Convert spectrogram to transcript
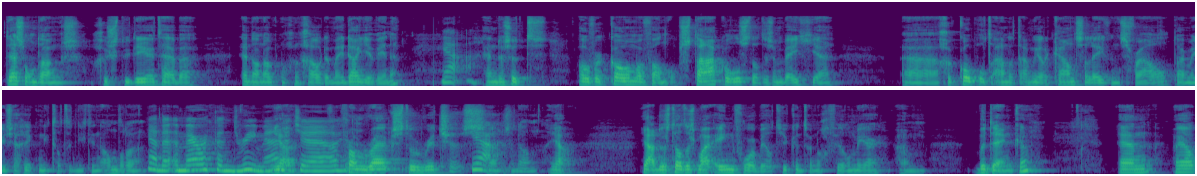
desondanks gestudeerd hebben en dan ook nog een gouden medaille winnen. Ja. En dus het overkomen van obstakels, dat is een beetje uh, gekoppeld aan het Amerikaanse levensverhaal. Daarmee zeg ik niet dat het niet in andere. Ja, de American Dream, hè? Ja, dat je... From rags to riches, ja. hebben ze dan. Ja. ja, dus dat is maar één voorbeeld. Je kunt er nog veel meer um, bedenken. En maar ja,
